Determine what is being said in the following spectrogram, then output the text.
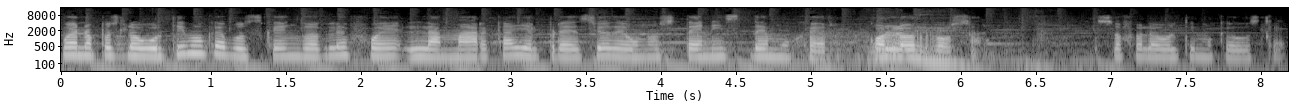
Bueno, pues lo último que busqué en Google fue la marca y el precio de unos tenis de mujer, color Órale. rosa. Eso fue lo último que busqué.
